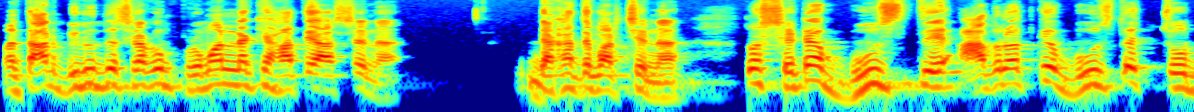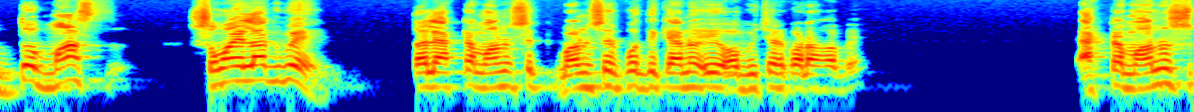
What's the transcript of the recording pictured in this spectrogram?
মানে তার বিরুদ্ধে সেরকম প্রমাণ নাকি হাতে আসে না, দেখাতে পারছে না। তো সেটা বুঝতে, আদালতকে বুঝতে চোদ্দ মাস সময় লাগবে? তাহলে একটা মানুষের মানুষের প্রতি কেন এই অবিচার করা হবে? একটা মানুষ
